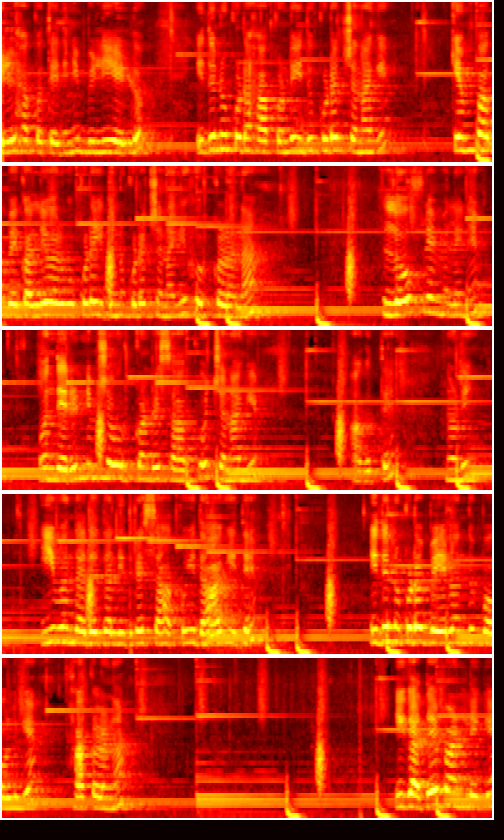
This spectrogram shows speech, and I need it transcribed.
ಎಳ್ಳು ಹಾಕೋತಾ ಇದ್ದೀನಿ, ಬಿಳಿ ಎಳ್ಳು. ಇದನ್ನು ಕೂಡ ಹಾಕ್ಕೊಂಡು ಇದು ಕೂಡ ಚೆನ್ನಾಗಿ ಕೆಂಪಾಗಬೇಕು. ಅಲ್ಲಿವರೆಗೂ ಕೂಡ ಇದನ್ನು ಕೂಡ ಚೆನ್ನಾಗಿ ಹುರ್ಕೊಳ್ಳೋಣ. ಲೋ ಫ್ಲೇಮಲ್ಲೇ ಒಂದೆರಡು ನಿಮಿಷ ಹುರ್ಕೊಂಡ್ರೆ ಸಾಕು, ಚೆನ್ನಾಗಿ ಆಗುತ್ತೆ. ನೋಡಿ, ಈ ಒಂದು ಹದದಲ್ಲಿದ್ದರೆ ಸಾಕು, ಇದಾಗಿದೆ. ಇದನ್ನು ಕೂಡ ಬೇರೊಂದು ಬೌಲ್ಗೆ ಹಾಕೊಳ್ಳೋಣ. ಈಗ ಅದೇ ಬಾಣಲೆಗೆ,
